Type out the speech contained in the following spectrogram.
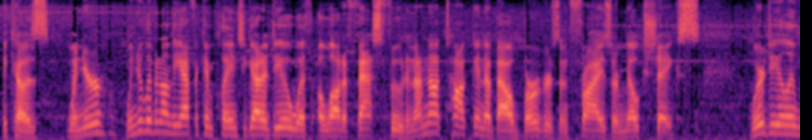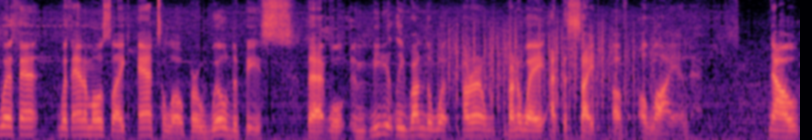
Because when you're, when you're living on the African plains, you gotta deal with a lot of fast food. And I'm not talking about burgers and fries or milkshakes. We're dealing with, with animals like antelope or wildebeest that will immediately run, the, run away at the sight of a lion. Now,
